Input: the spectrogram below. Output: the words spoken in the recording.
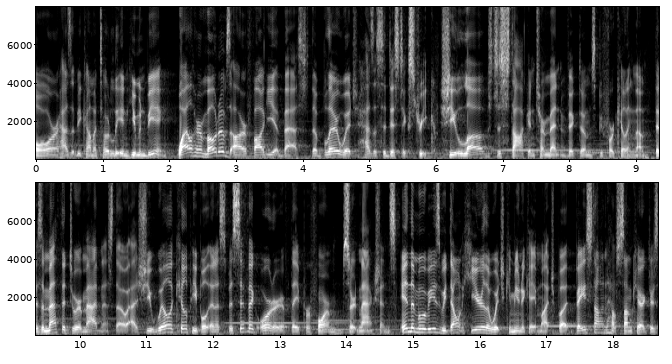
Or has it become a totally inhuman being? While her motives are foggy at best, the Blair Witch has a sadistic streak. She loves to stalk and torment victims before killing them. There's a method to her madness though, as she will kill people in a specific order if they perform certain actions. In the movies, we don't hear the witch communicate much, but based on how some characters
